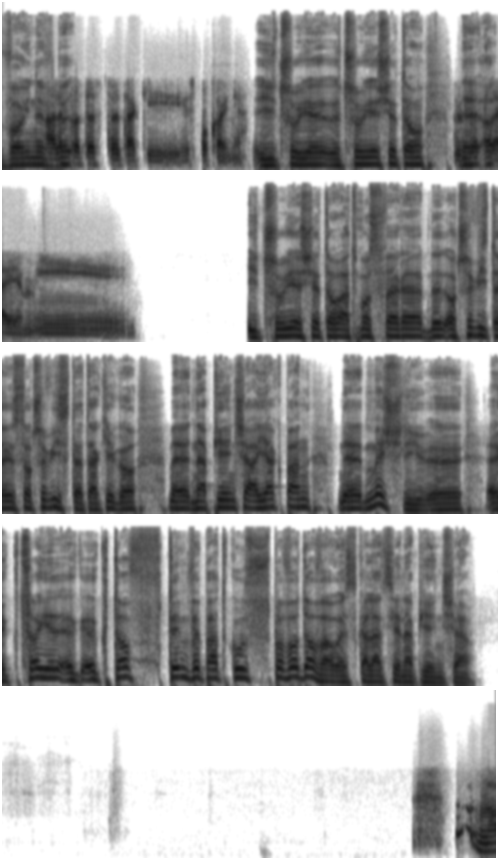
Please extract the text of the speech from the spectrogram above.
wojny w Ale protesty taki spokojnie. I czuje, czuje się tą... Betlejem i czuje się tą atmosferę, oczywiste, to jest oczywiste, takiego e, napięcia. A jak pan e, myśli, e, kto, je, kto w tym wypadku spowodował eskalację napięcia? No,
